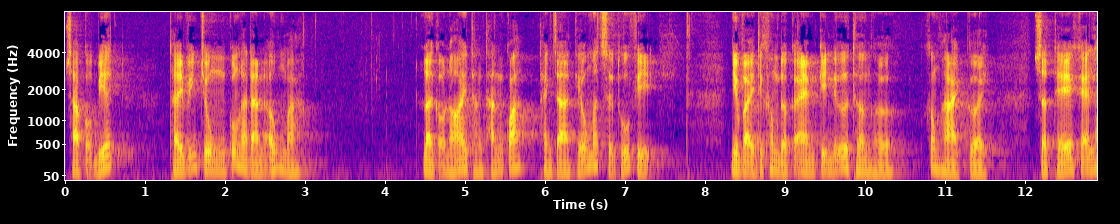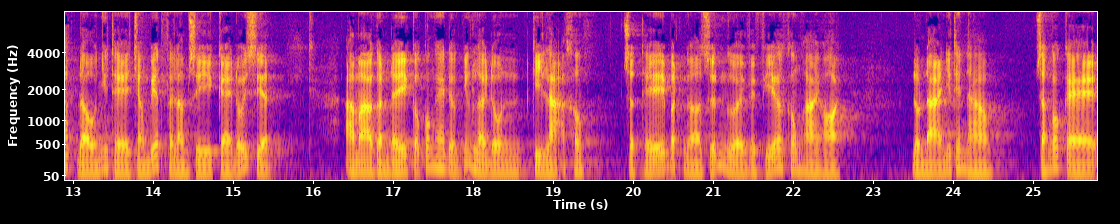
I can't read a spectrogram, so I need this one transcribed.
Sao cậu biết? Thầy Vĩnh Trung cũng là đàn ông mà. Lời cậu nói thẳng thắn quá, Thành ra thiếu mất sự thú vị. Như vậy thì không được các em kỹ nữ thương hử Không hài cười. Giật thế khẽ lắc đầu như thế chẳng biết phải làm gì kẻ đối diện. À mà gần đây cậu có nghe được những lời đồn kỳ lạ không? Giật thế bất ngờ dướn người về phía không hài hỏi. Đồn đại như thế nào? Rằng có kẻ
